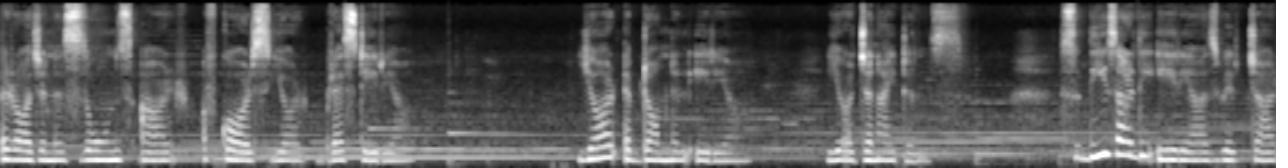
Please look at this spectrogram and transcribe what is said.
erogenous zones are of course your breast area your abdominal area, your genitals. So, these are the areas which are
